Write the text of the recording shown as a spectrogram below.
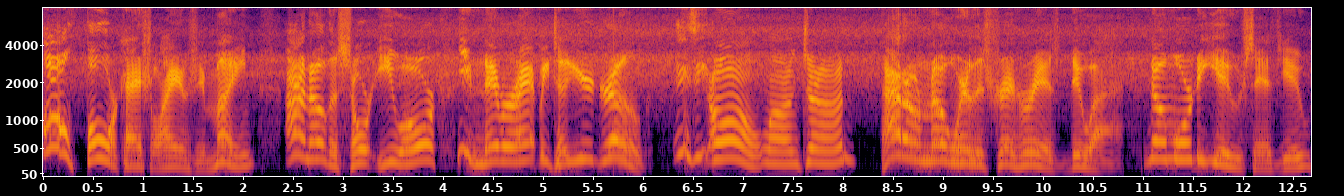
All forecastle hands, you mean. I know the sort you are. You never happy till you're drunk. Is he all, Long John? I don't know where this treasure is, do I? No more do you, says you.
